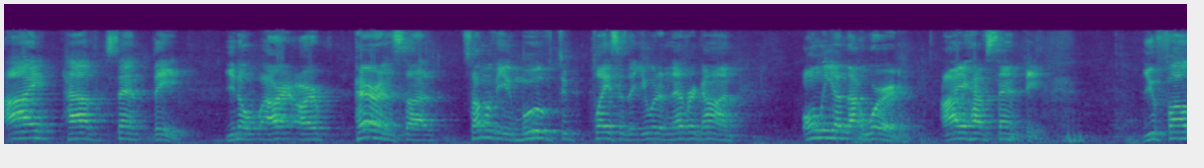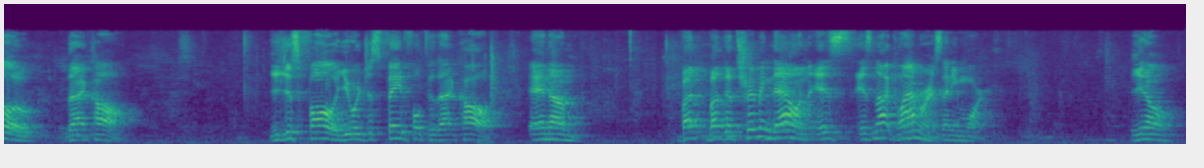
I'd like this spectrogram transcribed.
I have sent thee. You know, our, our parents, uh, some of you moved to places that you would have never gone only on that word, I have sent thee. You follow that call. You just follow. You were just faithful to that call. And um, but but the trimming down is is not glamorous anymore. You know,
